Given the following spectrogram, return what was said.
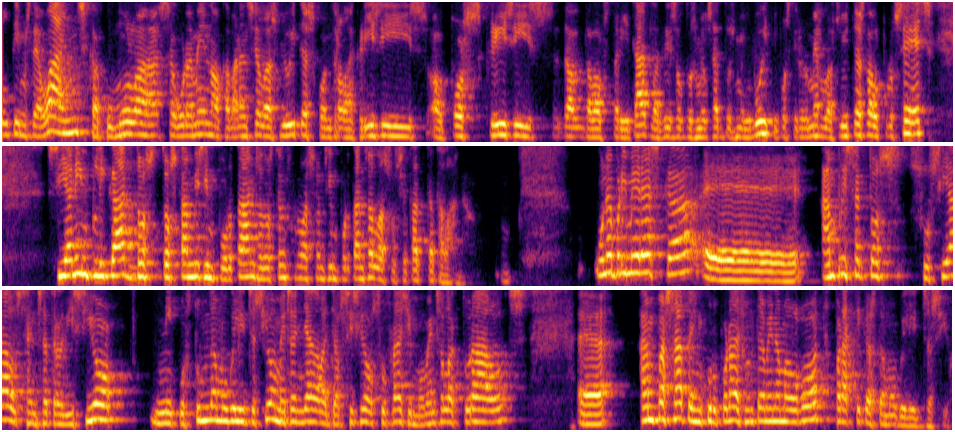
últims 10 anys, que acumula segurament el que van ser les lluites contra la crisi, el post-crisi de, de l'austeritat, la crisi del 2007-2008 i posteriorment les lluites del procés, s'hi han implicat dos, dos canvis importants o dos transformacions importants en la societat catalana. Una primera és que eh, amplis sectors socials sense tradició ni costum de mobilització, més enllà de l'exercici del sufragi en moments electorals, eh, han passat a incorporar, juntament amb el vot, pràctiques de mobilització.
